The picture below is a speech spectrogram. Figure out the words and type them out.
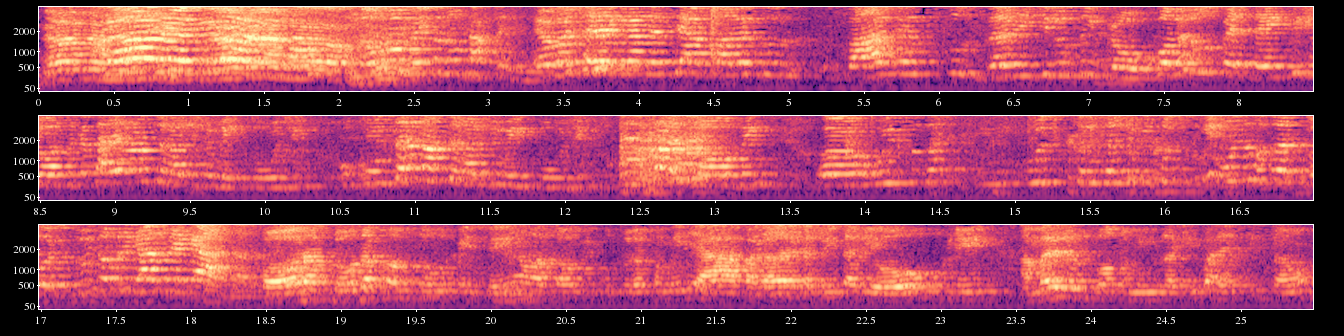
Não, não, não, Não, não, não, não. No momento não tá tendo. Eu gostaria de agradecer a Flávia, Su- Flávia Suzane, que nos lembrou. O governo do PT criou a Secretaria Nacional de Juventude, o Conselho Nacional de Juventude, o Pró-Jovem, ah, o Estuda- o Estudante da Juventude e muitas outras coisas. Muito obrigada, gata. Fora toda a produção do PT em relação à agricultura familiar, pra galera que é do interior, porque a maioria dos bolsominions aqui parece que são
